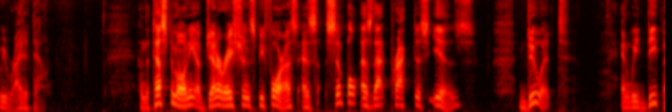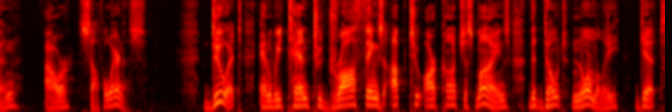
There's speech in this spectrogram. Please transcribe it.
we write it down. And the testimony of generations before us, as simple as that practice is, do it and we deepen our self awareness. Do it, and we tend to draw things up to our conscious minds that don't normally get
